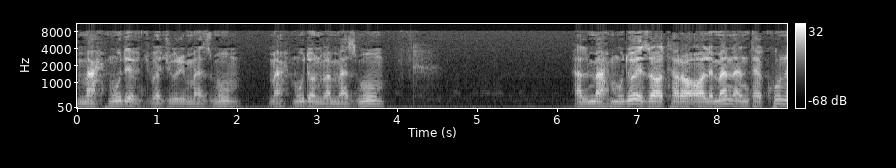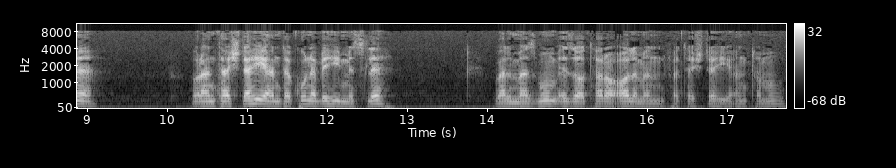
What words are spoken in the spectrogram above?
محمود و جوری مزموم محمود و مزموم المحمود اذا ترى عالما ان تكون تشتهی ان تكون بهی مثله. و المزموم اذا ترى عالما فتشتهی ان تموت.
